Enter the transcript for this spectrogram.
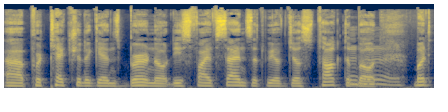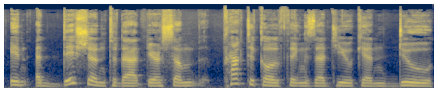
uh, protection against burnout, these five signs that we have just talked about. Mm-hmm. But in addition to that, there are some practical things that you can do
